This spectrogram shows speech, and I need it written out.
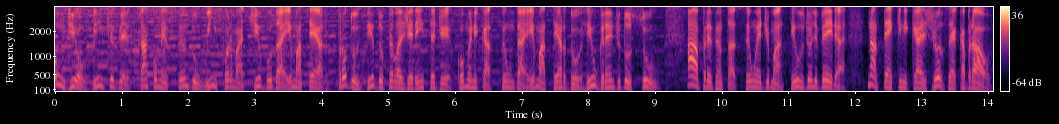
Bom dia, ouvintes. Está começando o informativo da Emater, produzido pela Gerência de Comunicação da Emater do Rio Grande do Sul. A apresentação é de Matheus de Oliveira, na técnica José Cabral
